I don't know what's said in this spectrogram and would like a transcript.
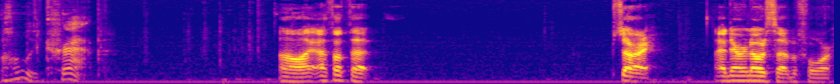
Holy crap. Oh, I, I thought that... Sorry. I never noticed that before.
